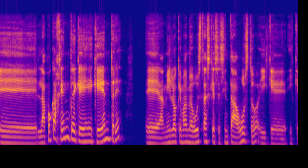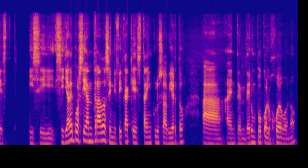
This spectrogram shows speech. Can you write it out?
eh, la poca gente que, que entre, eh, a mí lo que más me gusta es que se sienta a gusto y que, y que y si, si ya de por sí ha entrado, significa que está incluso abierto a, a entender un poco el juego, ¿no?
